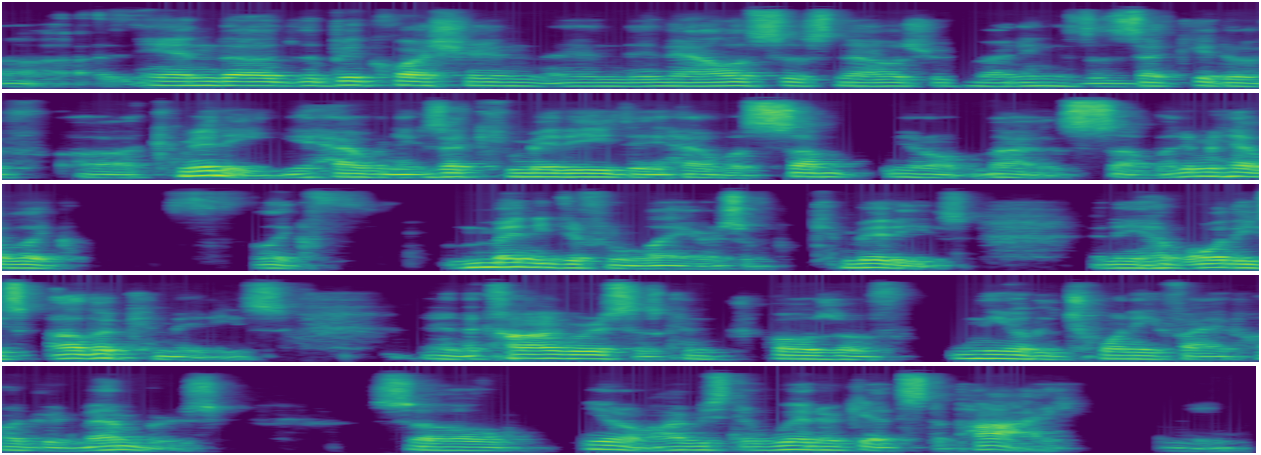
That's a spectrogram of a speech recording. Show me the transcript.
Uh, and uh, the big question and the analysis now is regarding his executive uh, committee. You have an executive committee. They have a sub, you know, not a sub, but I mean, have like like many different layers of committees. And you have all these other committees. And the Congress is composed of nearly 2,500 members. So, you know, obviously the winner gets the pie. I mean,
